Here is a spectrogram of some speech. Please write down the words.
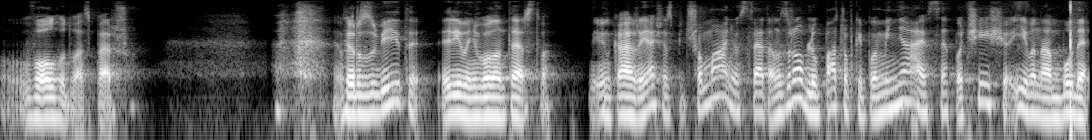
Волгу 21. Ви розумієте рівень волонтерства? І він каже: я зараз підшоманю, все там зроблю, патрубки поміняю, все почищу, і вона буде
